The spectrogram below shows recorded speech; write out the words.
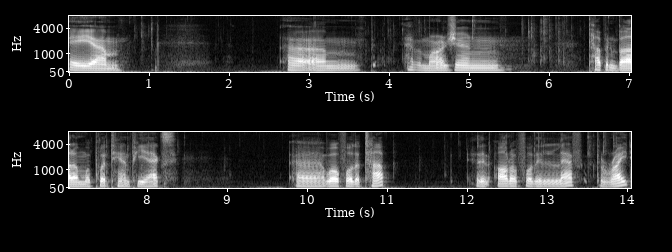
a um, um, have a margin top and bottom. We'll put 10px. Uh, well, for the top, and then auto for the left, the right.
